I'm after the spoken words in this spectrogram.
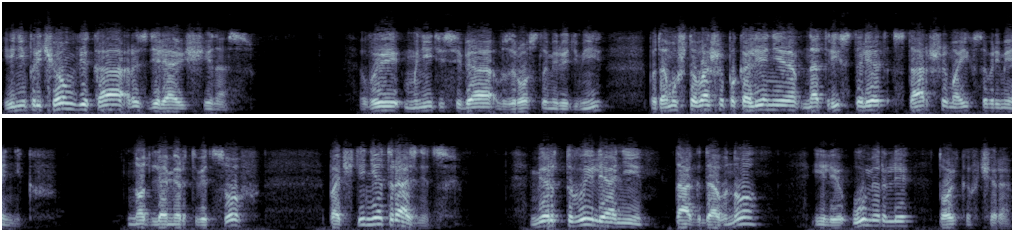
и ни при чем века, разделяющие нас. Вы мните себя взрослыми людьми, потому что ваше поколение на триста лет старше моих современников. Но для мертвецов почти нет разницы, мертвы ли они так давно или умерли только вчера.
